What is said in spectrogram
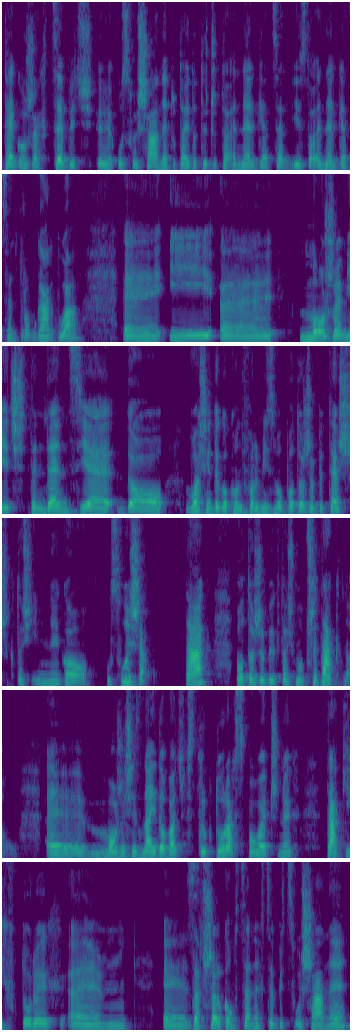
tego, że chce być y, usłyszany. Tutaj dotyczy to energia, jest to energia centrum gardła e, i może mieć tendencję do właśnie tego konformizmu po to, żeby też ktoś inny go usłyszał, tak? Po to, żeby ktoś mu przytaknął. Może się znajdować w strukturach społecznych, takich, w których za wszelką cenę chce być słyszany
